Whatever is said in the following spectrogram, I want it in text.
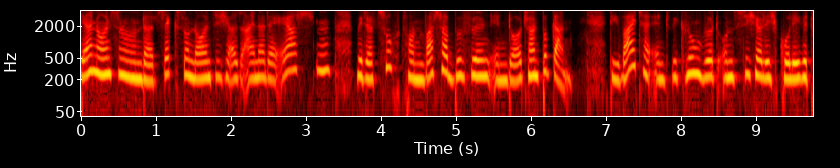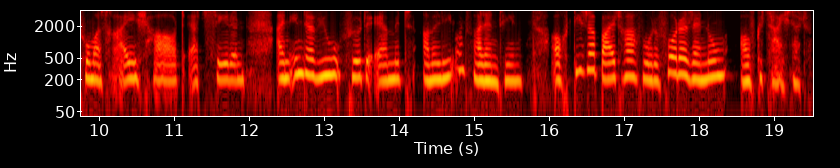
der 1996 als einer der ersten mit der Zucht von Wasserbüffeln in Deutschland begann. Die Weiterentwicklung wird uns sicherlich Kollege Thomas Reichhardt erzählen. Ein Interview führte er mit Amelie und Valentin. Auch dieser Beitrag wurde vor der Sendung aufgezeichnet.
